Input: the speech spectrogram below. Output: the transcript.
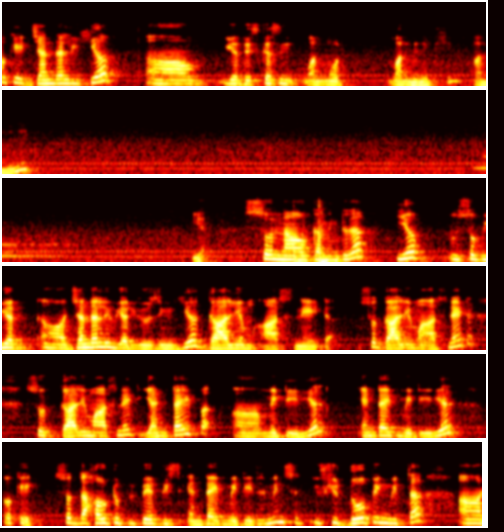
Okay. Generally here uh, we are discussing one more one minute here one minute. Yeah. So now coming to the here so we are uh, generally we are using here gallium arsenide so gallium arsenide so gallium arsenide n type uh, material n type material. Okay. So the how to prepare this n type material means if you doping with the uh,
